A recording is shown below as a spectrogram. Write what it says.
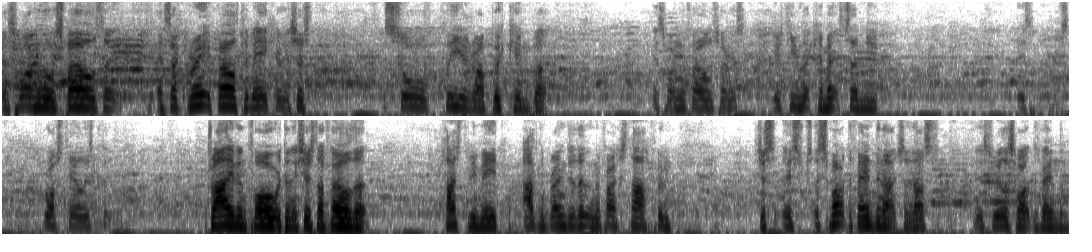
It's one of those fouls that it's a great foul to make and it's just so clear a booking but it's one of the fouls when it's your team that commits them you it's, Ross Taylor is driving forward and it's just a foul that has to be made Adam Brown did it in the first half and just it's, it's smart defending actually that's it's really smart defending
